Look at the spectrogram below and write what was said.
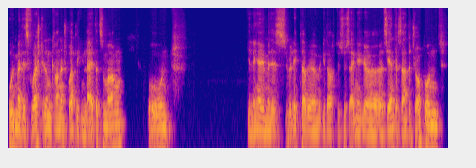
ob ich mir das vorstellen kann, einen sportlichen Leiter zu machen. Und je länger ich mir das überlegt habe, habe ich mir gedacht, das ist eigentlich ein sehr interessanter Job und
